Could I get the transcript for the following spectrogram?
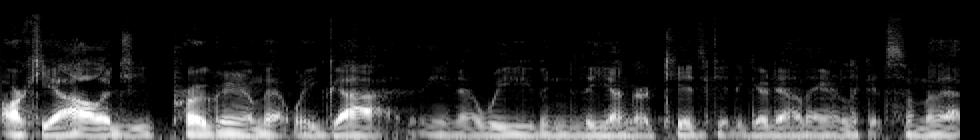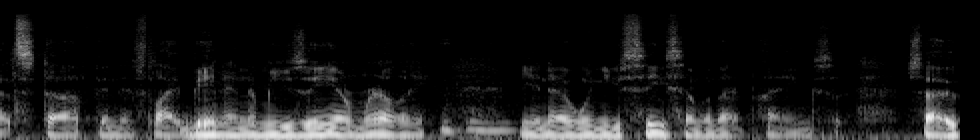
archaeology program that we've got. You know, we even the younger kids get to go down there and look at some of that stuff, and it's like being in a museum, really. Mm-hmm. You know, when you see some of that things. So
